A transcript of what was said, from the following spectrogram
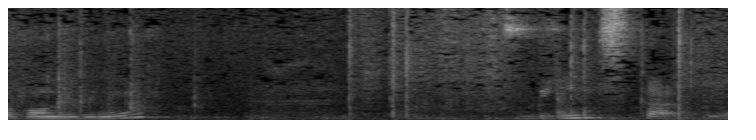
ತಗೊಂಡಿದ್ದೀನಿ. ಬೀನ್ಸ್ ಕಾಳಿಲ್ಲ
